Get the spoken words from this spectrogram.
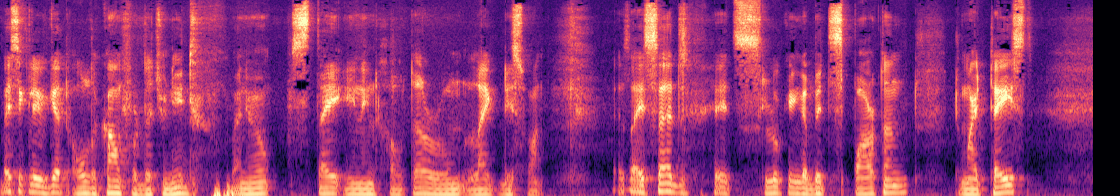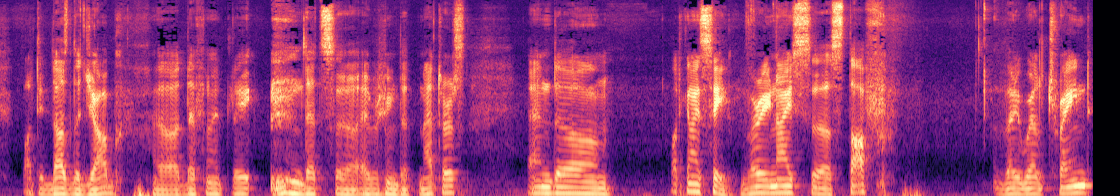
basically you get all the comfort that you need when you stay in a hotel room like this one as I said, it's looking a bit Spartan to my taste, but it does the job. Uh, definitely, that's uh, everything that matters. And um, what can I say? Very nice uh, stuff, very well trained,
